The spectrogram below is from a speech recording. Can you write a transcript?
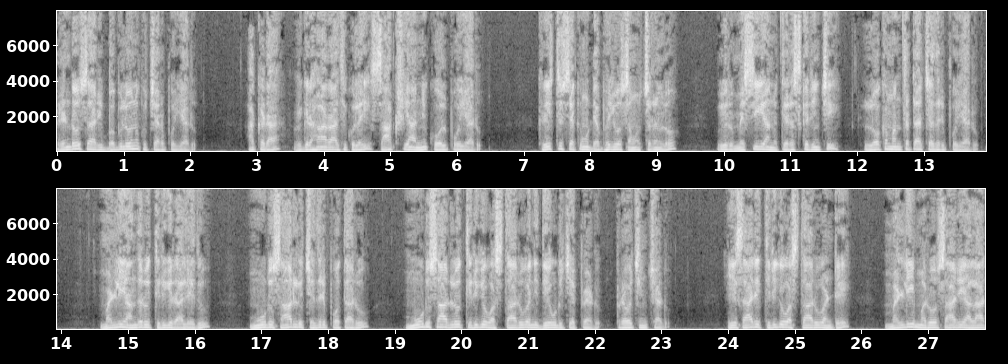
రెండోసారి బబులోనుకు చెరపోయారు. అక్కడ విగ్రహారాధికులై సాక్ష్యాన్ని కోల్పోయారు. క్రీస్తు శకం డెబ్బయో సంవత్సరంలో వీరు మెస్సియాను తిరస్కరించి లోకమంతటా చెదరిపోయారు. మళ్ళీ అందరూ తిరిగి రాలేదు. మూడుసార్లు చెదిరిపోతారు. మూడుసార్లు తిరిగి వస్తారు అని దేవుడు చెప్పాడు ప్రవచించాడు. ఈసారి తిరిగి వస్తారు అంటే మళ్ళీ మరోసారి అలా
